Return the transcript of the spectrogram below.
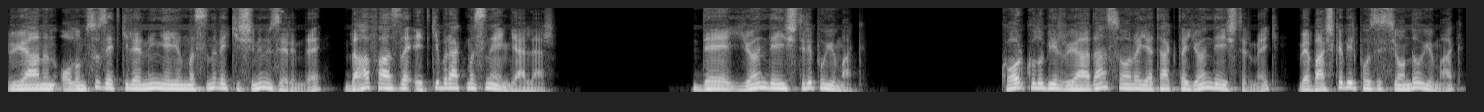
rüyanın olumsuz etkilerinin yayılmasını ve kişinin üzerinde daha fazla etki bırakmasını engeller. D. Yön değiştirip uyumak. Korkulu bir rüyadan sonra yatakta yön değiştirmek ve başka bir pozisyonda uyumak,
